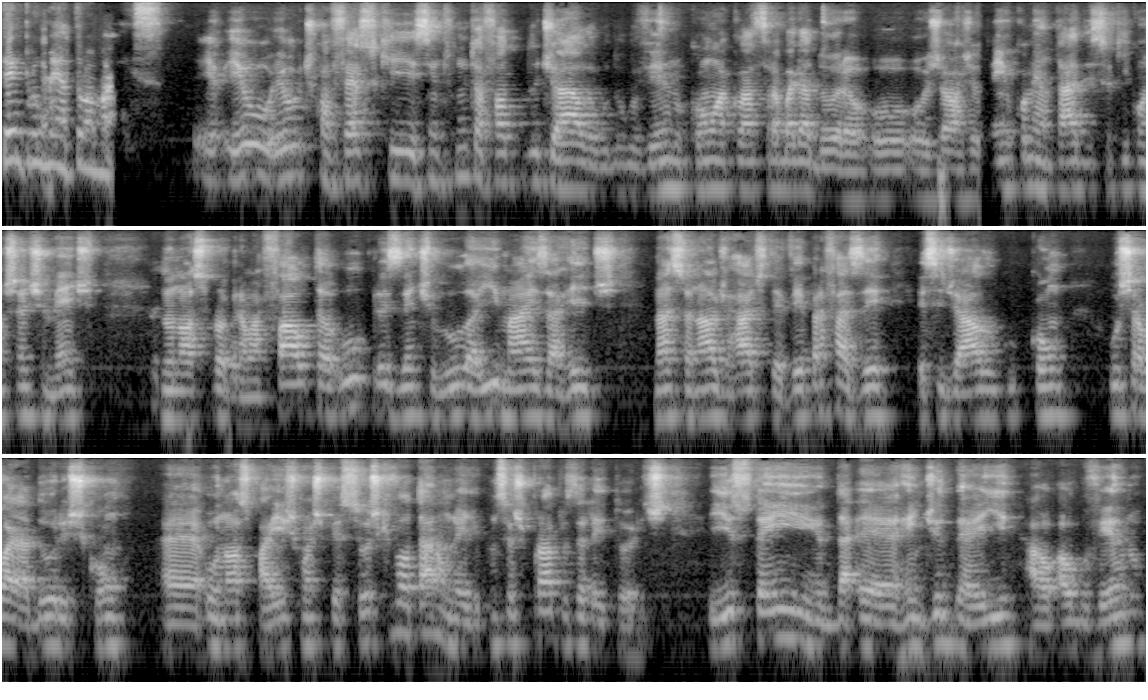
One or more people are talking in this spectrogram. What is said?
Sempre um é. metro a mais. Eu, eu, eu, te confesso que sinto muita falta do diálogo do governo com a classe trabalhadora, o, o Jorge. Eu tenho comentado isso aqui constantemente no nosso programa. Falta o presidente Lula e mais a rede nacional de rádio e TV para fazer esse diálogo com os trabalhadores, com é, o nosso país, com as pessoas que votaram nele, com seus próprios eleitores. E isso tem é, rendido aí ao, ao governo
